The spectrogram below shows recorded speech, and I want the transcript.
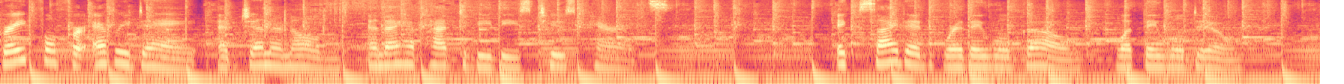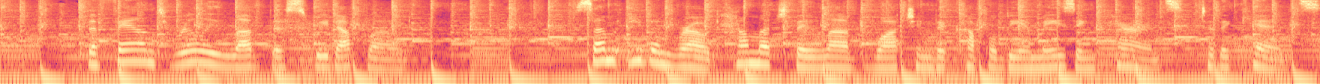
Grateful for every day at Jen and Olden, and I have had to be these two's parents. Excited where they will go, what they will do. The fans really loved this sweet upload. Some even wrote how much they loved watching the couple be amazing parents to the kids.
